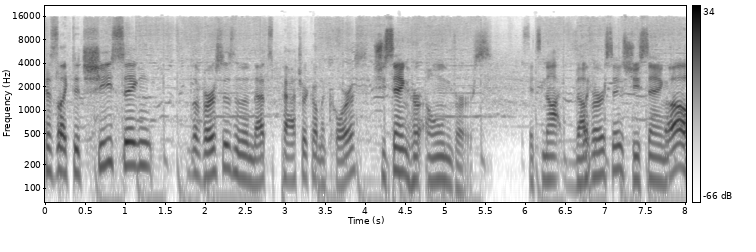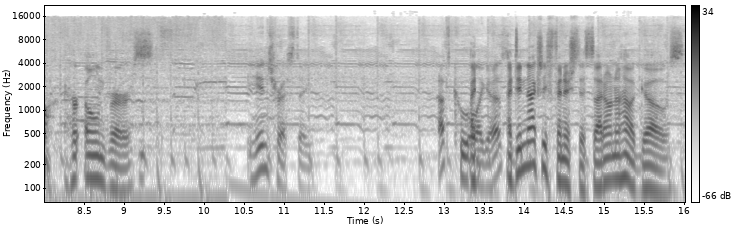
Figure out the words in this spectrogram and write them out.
Cause like, did she sing the verses and then that's Patrick on the chorus? She sang her own verse. It's not the Like- verses. She sang Oh, her own verse. interesting. That's cool, I, guess. I didn't actually finish this, so I don't know how it goes.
